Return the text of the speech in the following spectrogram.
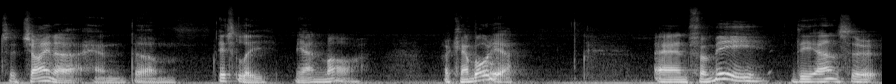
to China and um, Italy, Myanmar, uh, Cambodia. And for me, the answer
